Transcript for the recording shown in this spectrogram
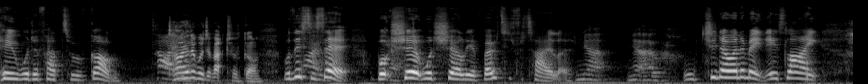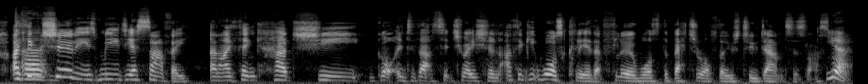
who would have had to have gone? Tyler. Tyler would have had to have gone. Well, this is it. But Shir- would Shirley have voted for Tyler? No, no. Do you know what I mean? It's like, I think Um, Shirley is media savvy, and I think had she got into that situation, I think it was clear that Fleur was the better of those two dancers last yeah, night.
